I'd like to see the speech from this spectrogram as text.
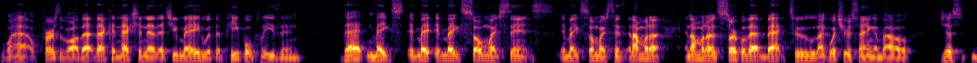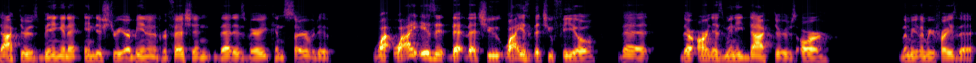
Wow. First of all, that that connection that, that you made with the people pleasing, that makes it make it makes so much sense. It makes so much sense. And I'm gonna and I'm gonna circle that back to like what you're saying about just doctors being in an industry or being in a profession that is very conservative. Why why is it that that you why is it that you feel that there aren't as many doctors? Or let me let me rephrase that.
